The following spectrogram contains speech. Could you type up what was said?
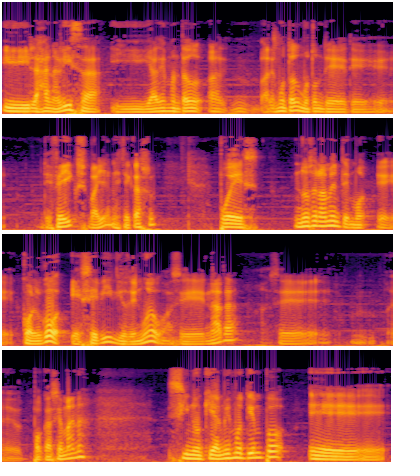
Y las analiza y ha desmontado, ha, ha desmontado un montón de, de- de fakes, vaya, en este caso. Pues no solamente eh, colgó ese vídeo de nuevo hace nada, hace eh, pocas semanas, sino que al mismo tiempo eh,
